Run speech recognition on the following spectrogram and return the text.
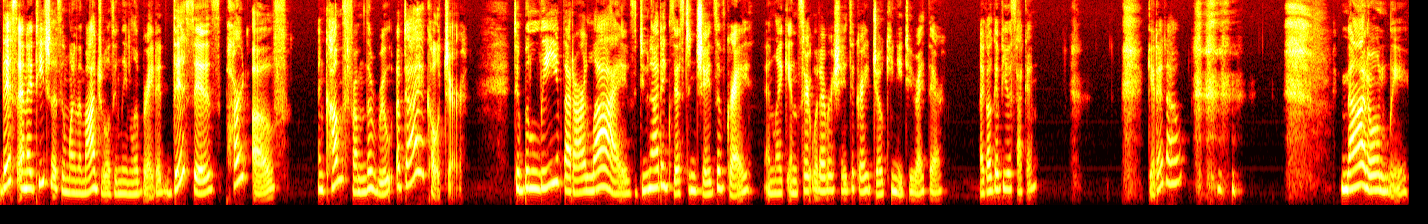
this, and I teach this in one of the modules in Lean Liberated, this is part of and comes from the root of diet culture. To believe that our lives do not exist in shades of gray, and like insert whatever shades of gray joke you need to right there. Like, I'll give you a second. Get it out. Not only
